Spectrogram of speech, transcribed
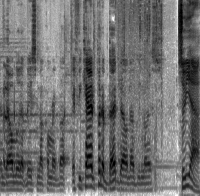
and download that base and I'll come right back. If you can, put a bed down. That'd be nice. So yeah,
